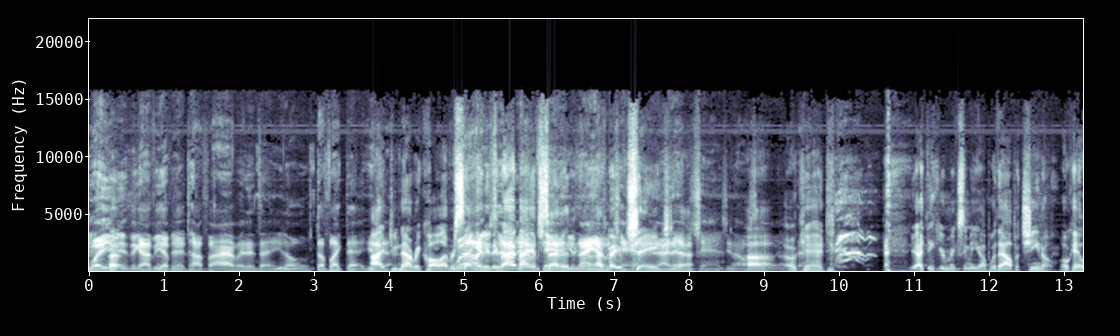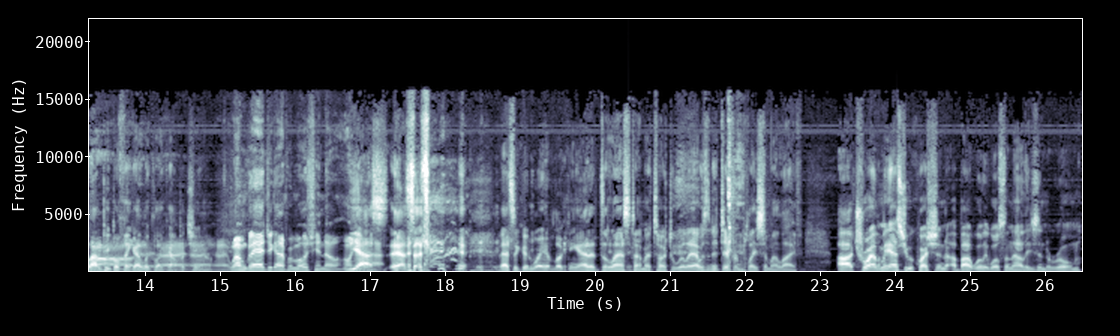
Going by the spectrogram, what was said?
Well, you Uh, didn't think I'd be up in the top five or anything, you know, stuff like that. You I do not recall ever Well, saying anything. said I didn't may a have said it. You know, I I may have chance. I didn't have a chance, you know. Uh, so, okay. I yeah, I think you're mixing me up with Al Pacino. Okay, a lot of people think I look like Al Pacino. uh, well, I'm glad you got a promotion though. Yes, yes, that's, that's a good way of looking at it. The last time I talked to Willie, I was in a different place in my life. Uh, Troy, let me ask you a question about Willie Wilson. Now that he's in the room,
